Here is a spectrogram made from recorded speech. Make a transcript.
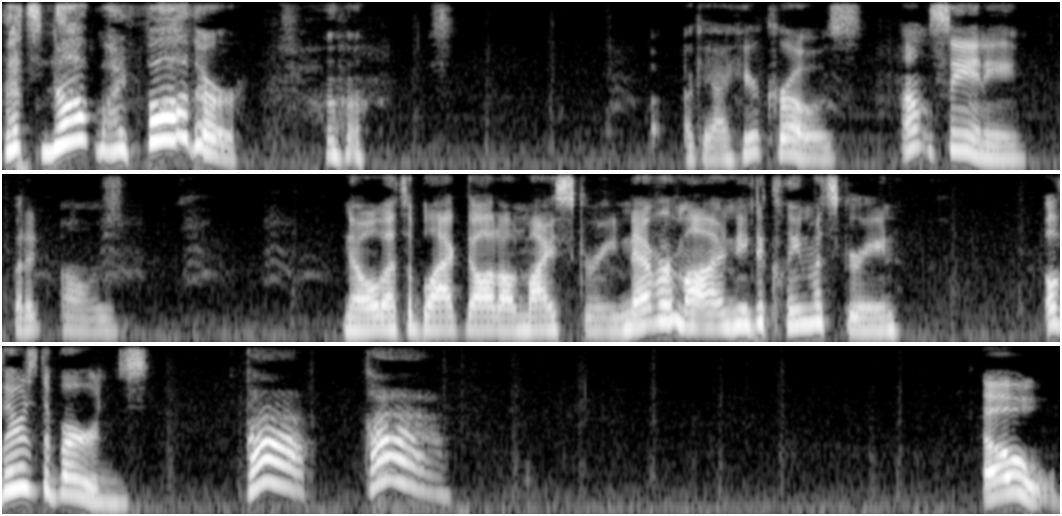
That's not my father! Okay, I hear crows. I don't see any, but it. Oh, there's. No, that's a black dot on my screen. Never mind, need to clean my screen. Oh, there's the birds. Caw! Caw! Oh.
